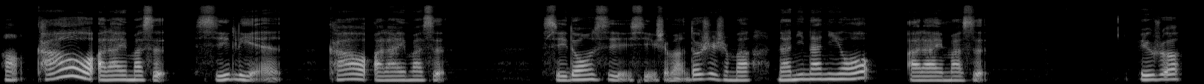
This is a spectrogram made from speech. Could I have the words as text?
啊，顔洗います，洗脸，顔洗います， 洗东西，洗什么都是什么，何々を洗います。比如说，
